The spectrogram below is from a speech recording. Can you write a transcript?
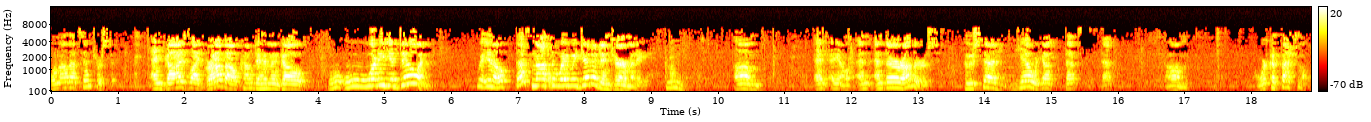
well, now that's interesting. And guys like Grabau come to him and go, what are you doing? Well, you know, that's not the way we did it in Germany. Mm. Um, and you know, and, and there are others who said, yeah, we got that's that. Um, we're confessional.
